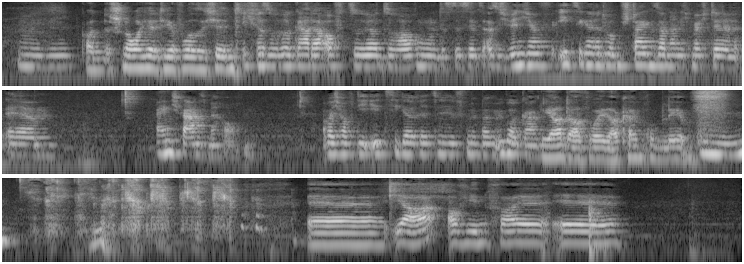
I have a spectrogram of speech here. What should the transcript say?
und schnorchelt hier vor sich hin. Ich versuche gerade aufzuhören zu rauchen und das ist jetzt, also ich will nicht auf E-Zigarette umsteigen, sondern ich möchte ähm, eigentlich gar nicht mehr rauchen. Aber ich hoffe, die E-Zigarette hilft mir beim Übergang. Ja, Darth Vader, kein Problem. äh, ja, auf jeden Fall. Äh,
